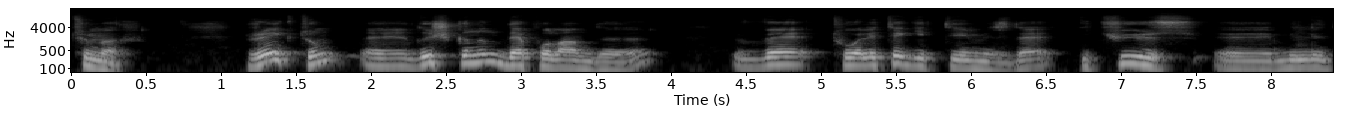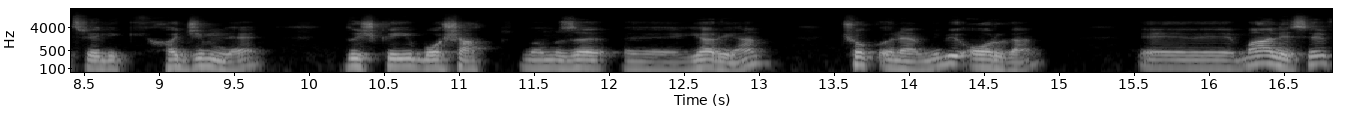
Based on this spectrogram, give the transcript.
tümör. Rektum e, dışkının depolandığı ve tuvalete gittiğimizde 200 e, mililitrelik hacimle dışkıyı boşaltmamıza e, yarayan çok önemli bir organ. Maalesef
